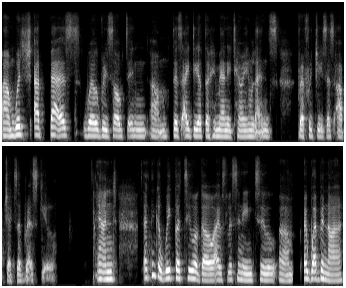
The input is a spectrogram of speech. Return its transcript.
um, which at best will result in um, this idea of the humanitarian lens, refugees as objects of rescue. And I think a week or two ago, I was listening to um, a webinar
